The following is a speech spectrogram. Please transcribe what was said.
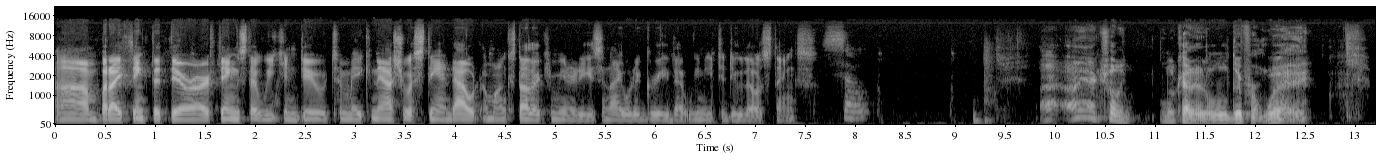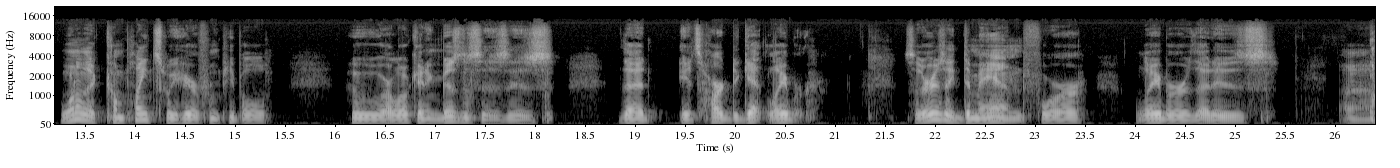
Um, but I think that there are things that we can do to make Nashua stand out amongst other communities, and I would agree that we need to do those things. So, I, I actually look at it a little different way. One of the complaints we hear from people who are locating businesses is that it's hard to get labor. So there is a demand for labor that is uh,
